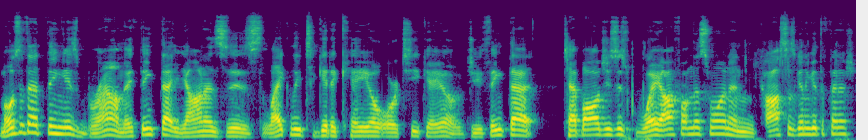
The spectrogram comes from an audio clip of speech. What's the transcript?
most of that thing is brown. They think that Yanez is likely to get a KO or TKO. Do you think that Tapology is just way off on this one and Costa's going to get the finish?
